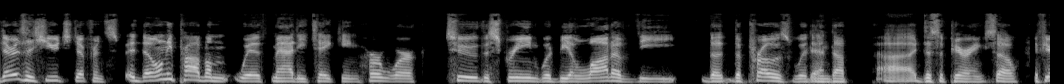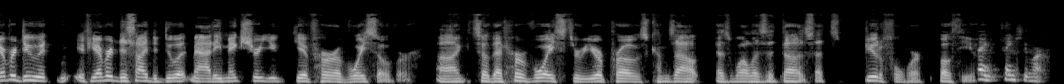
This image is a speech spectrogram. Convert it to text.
there is a huge difference. The only problem with Maddie taking her work to the screen would be a lot of the the the prose would end up uh, disappearing. So if you ever do it, if you ever decide to do it, Maddie, make sure you give her a voiceover, uh, so that her voice through your prose comes out as well as it does. That's beautiful work, both of you. Thank, thank you, Mark.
